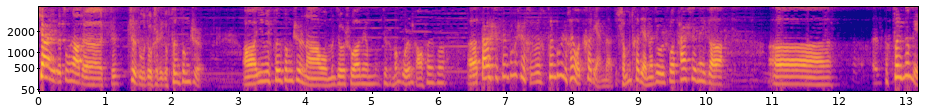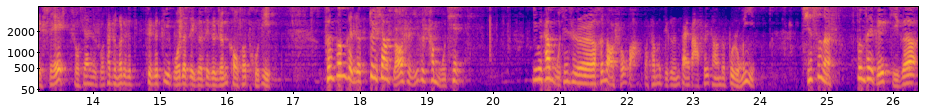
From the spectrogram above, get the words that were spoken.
下一个重要的制制度就是这个分封制，啊，因为分封制呢，我们就是说那就是蒙古人搞分封，呃，当时分封是很分封是很有特点的，什么特点呢？就是说它是那个，呃，分封给谁？首先就说它整个这个这个帝国的这个这个人口和土地，分封给的对象主要是一个是他母亲，因为他母亲是很早守寡，把他们几个人带大，非常的不容易。其次呢，分配给几个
